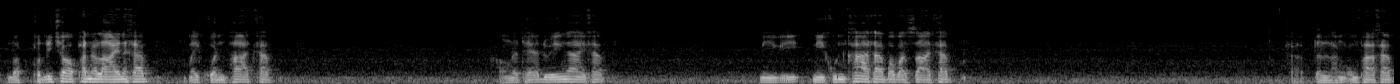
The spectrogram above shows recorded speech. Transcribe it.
สำหรับคนที่ชอบพันธุ์ลายนะครับ ไม่ควรพลาดครับ ของแท้ดูง่ายๆครับ มีมีคุณค่าทางประวัติศาสตร์ครับ ครับด้านหลังองค์พระครับ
